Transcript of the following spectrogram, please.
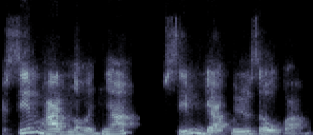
Всім гарного дня, всім дякую за увагу.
